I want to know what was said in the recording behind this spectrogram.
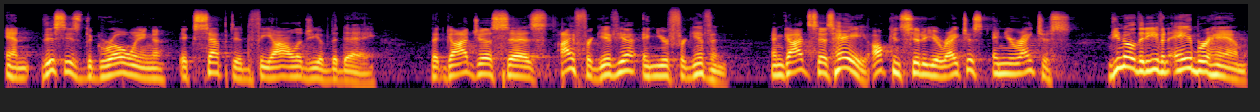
And this is the growing accepted theology of the day that God just says, I forgive you and you're forgiven. And God says, Hey, I'll consider you righteous and you're righteous. You know that even Abraham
